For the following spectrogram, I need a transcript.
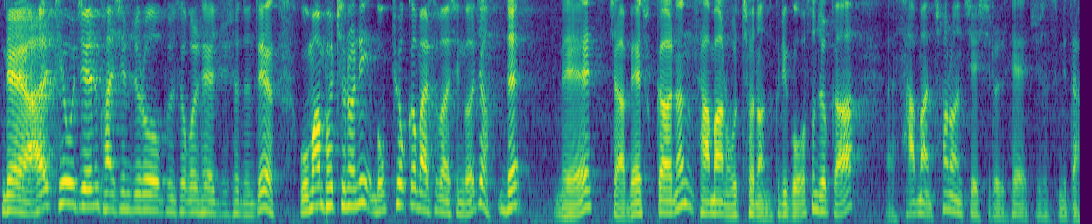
네, 알테오젠 관심주로 분석을 해주셨는데 5만 8천 원이 목표가 말씀하신 거죠? 네. 네, 자 매수가는 4만 5천 원 그리고 손절가 4만 1천 원 제시를 해주셨습니다.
